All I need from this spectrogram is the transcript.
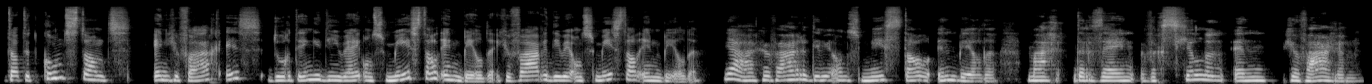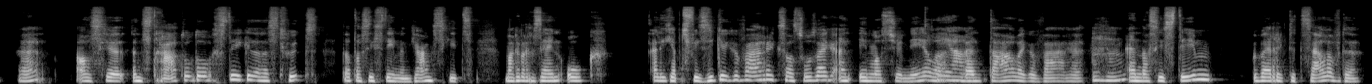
dat het constant in gevaar is door dingen die wij ons meestal inbeelden. Gevaren die wij ons meestal inbeelden. Ja, gevaren die we ons meestal inbeelden. Maar er zijn verschillen in gevaren. Hè? Als je een straat wil doorsteken, dan is het goed dat dat systeem in gang schiet. Maar er zijn ook je hebt fysieke gevaren, ik zal het zo zeggen, en emotionele, mentale gevaren. Mhm. En dat systeem werkt hetzelfde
